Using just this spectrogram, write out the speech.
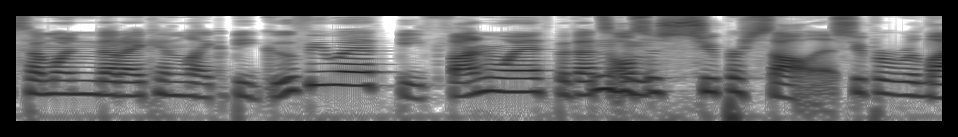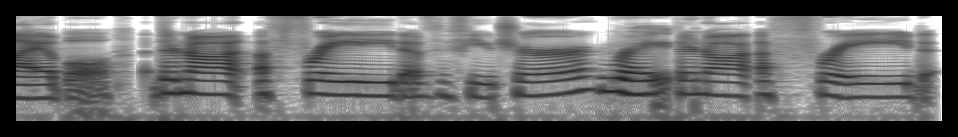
someone that I can like be goofy with, be fun with, but that's also super solid, super reliable. They're not afraid of the future. Right. They're not afraid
